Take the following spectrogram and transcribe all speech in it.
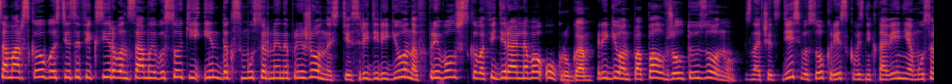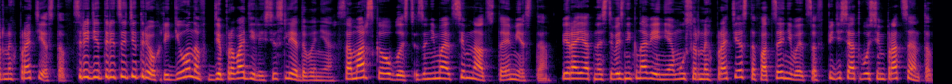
Самарской области зафиксирован самый высокий индекс мусорной напряженности среди регионов Приволжского федерального округа. Регион попал в желтую зону, значит здесь высок риск возникновения мусорных протестов. Среди 33 регионов, где проводились исследования, Самарская область занимает 17 место. Вероятность возникновения мусорных протестов оценивается в 58%.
